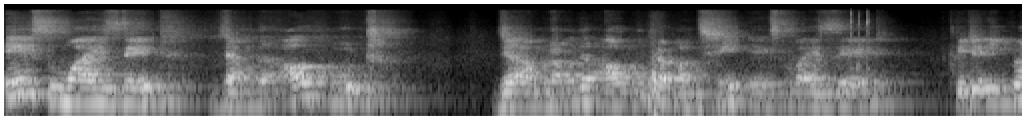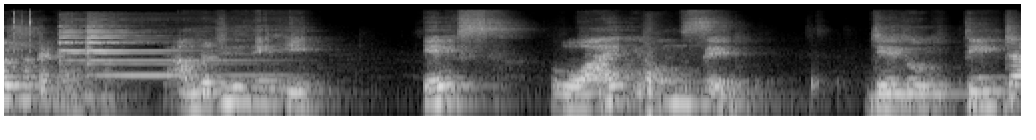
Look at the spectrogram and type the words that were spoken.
এক্স ওয়াই জেড যে আমাদের আউটপুট যে আমরা আমাদের আউটপুটটা পাচ্ছি এক্স ওয়াই জেড এটার ইকুয়েশনটা কেমন? আমরা যদি দেখি এক্স ওয়াই এবং জেড যেহেতু তিনটা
